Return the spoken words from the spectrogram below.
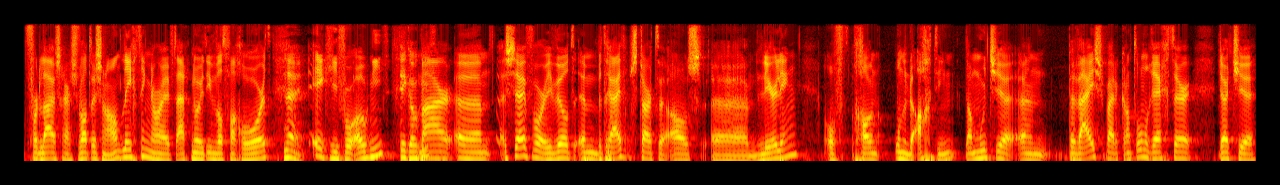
voor de luisteraars, wat is een handlichting? Daar heeft eigenlijk nooit iemand van gehoord. Nee, Ik hiervoor ook niet. ik ook maar ehm stel je voor, je wilt een bedrijf opstarten als ehm, leerling... of gewoon onder de 18... dan moet je een bewijs bij de kantonrechter... dat je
